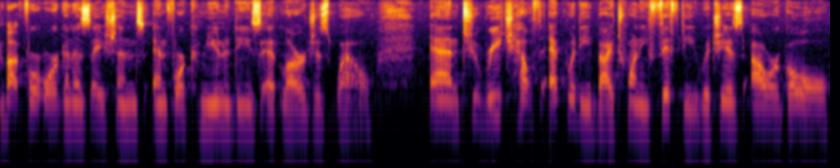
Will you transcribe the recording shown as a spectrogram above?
but for organizations and for communities at large as well. And to reach health equity by 2050, which is our goal,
